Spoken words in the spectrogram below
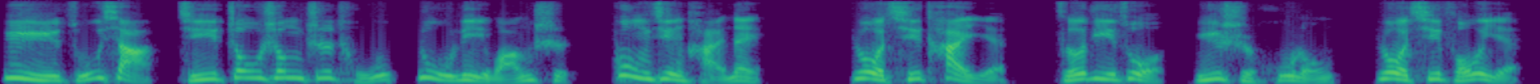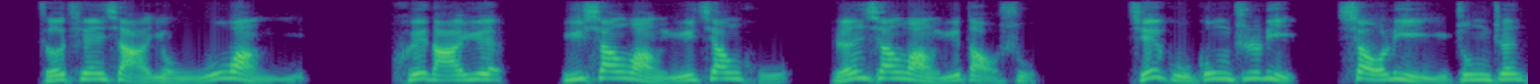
欲与足下及周生之徒戮立王室，共进海内。若其太也，则帝坐于是乎龙；若其否也，则天下永无望矣。”回答曰：“余相望于江湖，人相望于道术。结古公之力，效力以忠贞，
